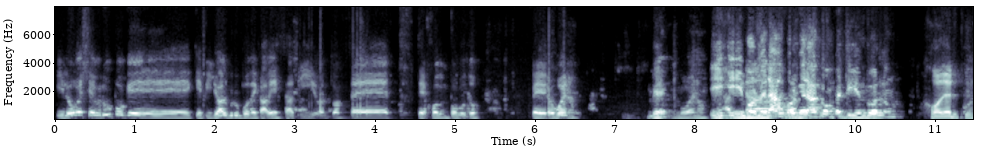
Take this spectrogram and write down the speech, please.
Y luego ese grupo que, que pilló al grupo de cabeza, tío. Entonces te jode un poco todo. Pero bueno, Bien. bueno. Y, y final- volverá, volverá a competir en duatlón. Joder, tío.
